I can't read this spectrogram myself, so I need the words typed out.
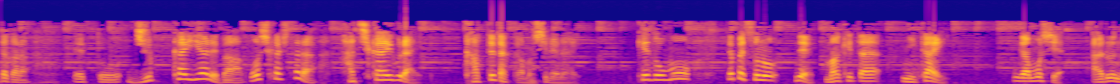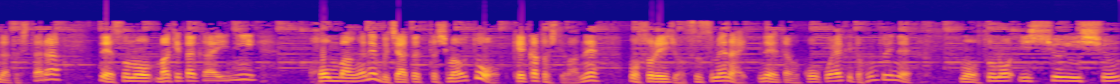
だから、えっと、10回やれば、もしかしたら8回ぐらい勝ってたかもしれない。けども、やっぱりそのね、負けた2回がもしあるんだとしたら、ね、その負けた回に本番がね、ぶち当たってしまうと、結果としてはね、もうそれ以上進めない。ね、だから高校野球って本当にね、もうその一瞬一瞬、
